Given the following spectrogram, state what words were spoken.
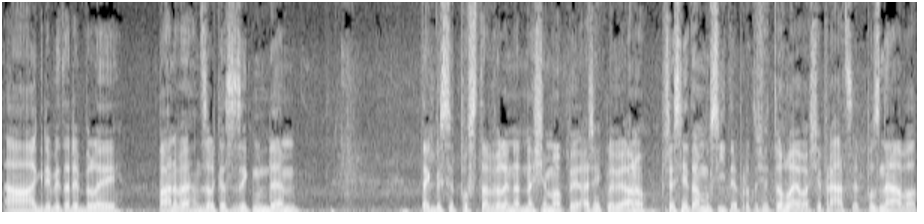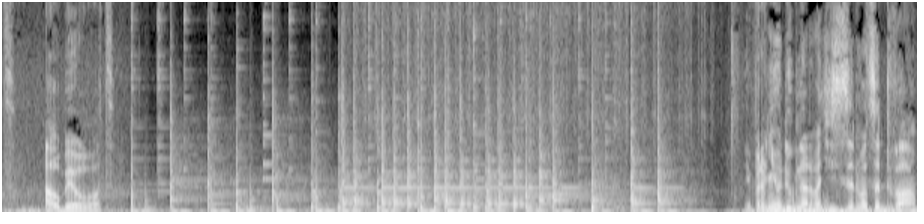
A kdyby tady byli pánové Hanzelka se Zikmundem, tak by se postavili nad naše mapy a řekli by, ano, přesně tam musíte, protože tohle je vaše práce, poznávat a objevovat. Je 1. dubna 2022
